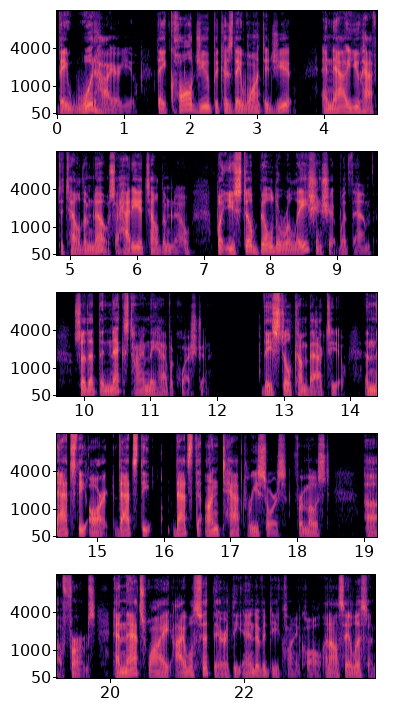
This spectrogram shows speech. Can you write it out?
they would hire you. They called you because they wanted you, and now you have to tell them no. So, how do you tell them no? But you still build a relationship with them so that the next time they have a question, they still come back to you. And that's the art. That's the that's the untapped resource for most uh, firms. And that's why I will sit there at the end of a decline call and I'll say, listen,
